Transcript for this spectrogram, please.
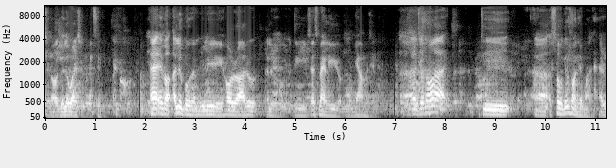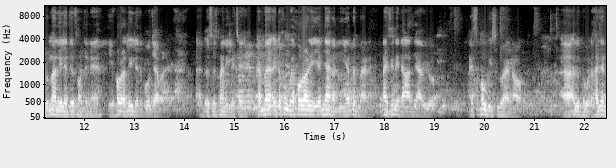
ကျွန်တော်လွတ်လပ်ရရှိပါတယ်အဆင်ပြေအဲအဲ့ပေါ့အဲ့လိုပုံစံမျိုးလေးတွေ horror တို့အဲ့လိုဒီ suspense လေးတွေတော့ပုံများမှတင်တယ်အဲကျွန်တော်ကဒီအစုံ tiêu ဆောင်ခြင်းပါတယ်အဲ romance လေးလည်း tiêu ဆောင်ခြင်းနဲ့ဒီ horror လေးလည်းတဘောကြပါတယ်အဲ suspense လေးလည်းချိန်တယ်ဒါပေမဲ့အဲ့တခုပဲ horror တွေရမ်းညံ့တော့လူရမ်းပင်ပန်းတယ်နိုင်စင်းနေတာအများပြီးတော့အဲ smoke တွေရှိရရင်တော့ အဲအဲ့လိုမျိုးတခါကျရင်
